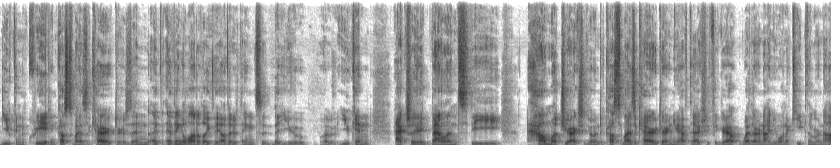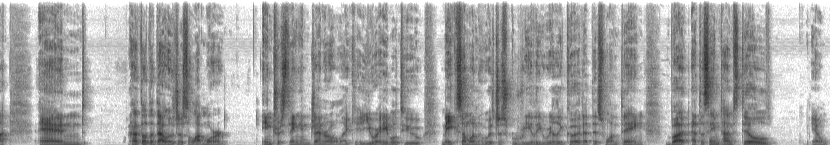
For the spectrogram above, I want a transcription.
you can create and customize the characters, and I, I think a lot of like the other things that, that you uh, you can actually like balance the how much you're actually going to customize a character, and you have to actually figure out whether or not you want to keep them or not. And I thought that that was just a lot more interesting in general. Like you were able to make someone who was just really, really good at this one thing, but at the same time, still, you know,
